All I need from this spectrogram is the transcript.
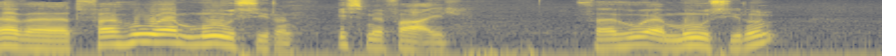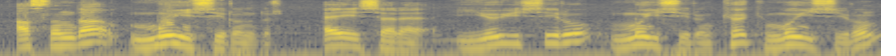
Evet. Fehuve musirun. İsmi fail. Fehuve musirun. Aslında muysirundur. Eysere yuysiru muysirun. Kök muysirun.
